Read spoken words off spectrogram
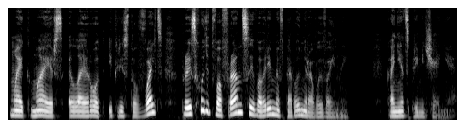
Майк Майерс, Элай Рот и Кристоф Вальц, происходит во Франции во время Второй мировой войны. Конец примечания.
